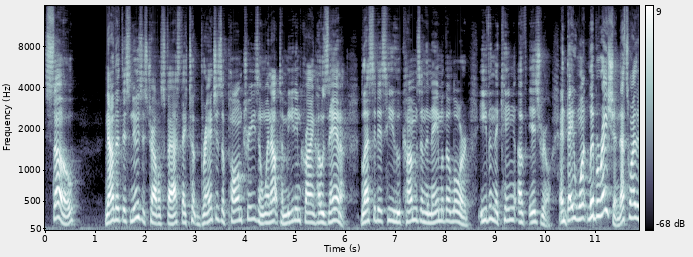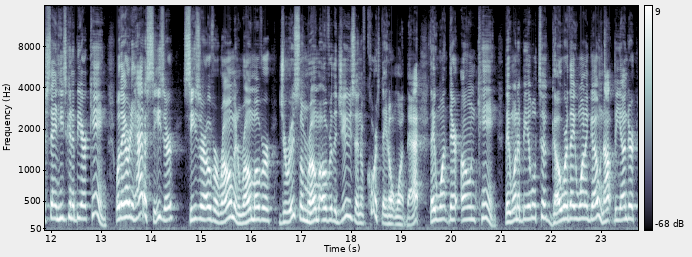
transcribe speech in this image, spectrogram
So, now that this news has travels fast, they took branches of palm trees and went out to meet him, crying, Hosanna! Blessed is he who comes in the name of the Lord, even the King of Israel. And they want liberation. That's why they're saying he's going to be our king. Well, they already had a Caesar, Caesar over Rome and Rome over Jerusalem, Rome over the Jews. And of course, they don't want that. They want their own king. They want to be able to go where they want to go, not be under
